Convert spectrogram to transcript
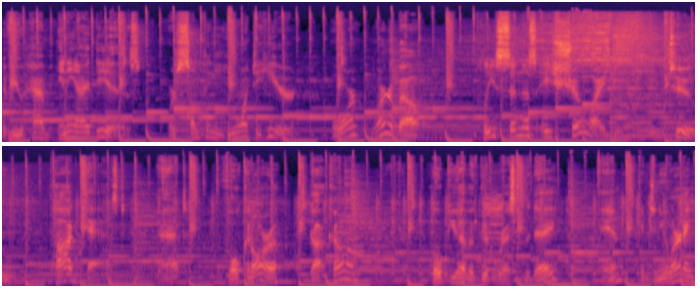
If you have any ideas or something you want to hear or learn about, please send us a show idea to podcast at vulcanara.com. Hope you have a good rest of the day and continue learning.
